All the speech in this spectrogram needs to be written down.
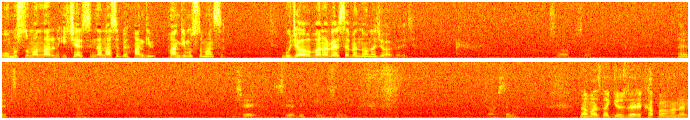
bu Müslümanların içerisinde nasıl bir hangi hangi Müslümansın? Bu cevabı bana verse ben de ona cevap vereceğim. Sağ ol, sağ ol. Evet. Şey, şey bekliyoruz soru. Açtın mı? Namazda gözleri kapamanın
